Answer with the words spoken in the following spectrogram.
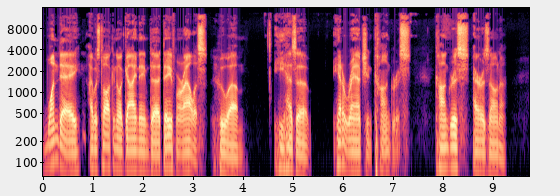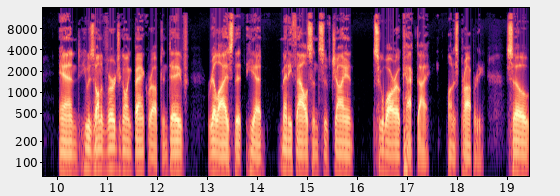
one day I was talking to a guy named uh, Dave Morales who um, he has a he had a ranch in Congress, Congress, Arizona, and he was on the verge of going bankrupt. And Dave realized that he had many thousands of giant saguaro cacti on his property, so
